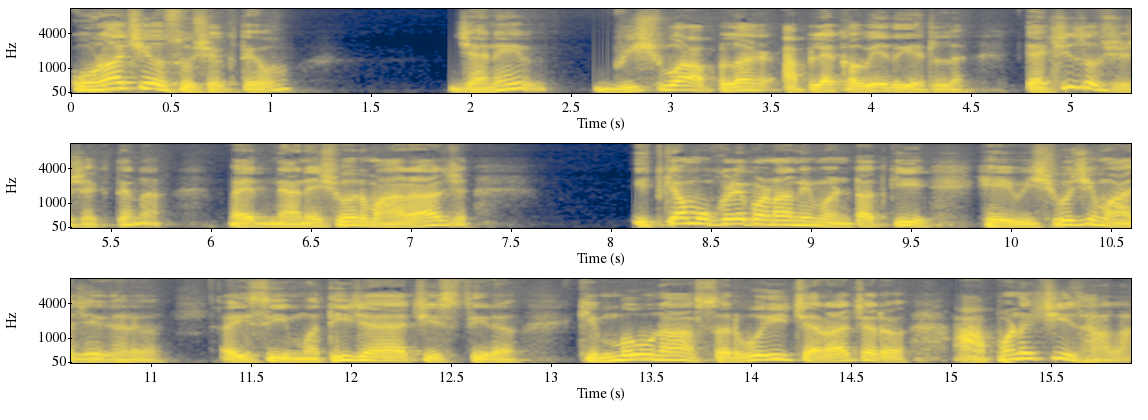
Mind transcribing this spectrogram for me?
कोणाची असू शकते हो? ज्याने विश्व आपलं आपल्या कवेत घेतलं. त्याचीच असू शकते ना. म्हणजे ज्ञानेश्वर महाराज इतक्या मोकळेपणाने म्हणतात की हे विश्वची माझे घर ऐसी मती जयाची स्थिर किंबहुना सर्वही चराचर आपणची झाला.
